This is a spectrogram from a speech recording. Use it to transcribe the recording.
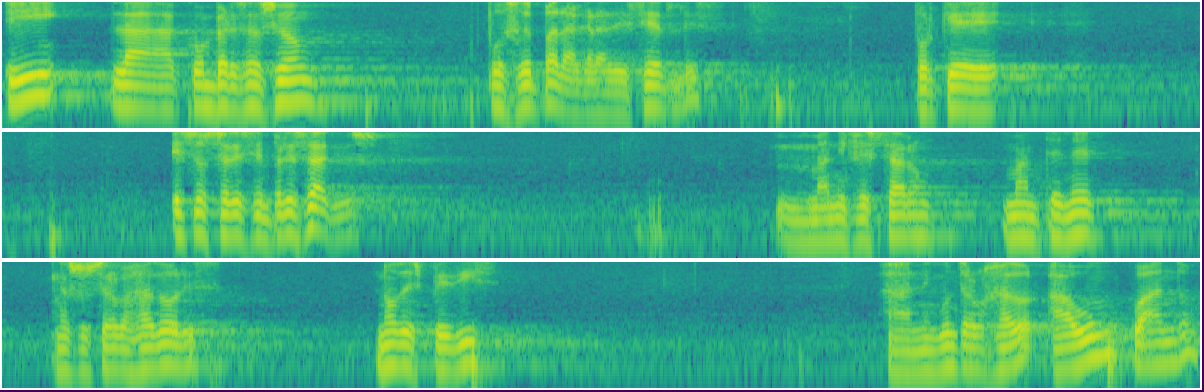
Y la conversación pues fue para agradecerles porque esos tres empresarios manifestaron mantener a sus trabajadores no despedir a ningún trabajador, aun cuando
